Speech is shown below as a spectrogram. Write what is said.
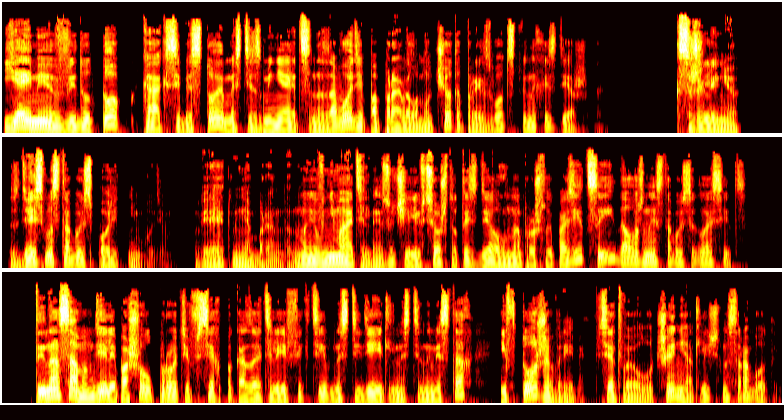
Я имею в виду то, как себестоимость изменяется на заводе по правилам учета производственных издержек. К сожалению, здесь мы с тобой спорить не будем, уверяет меня Брэндон. Мы внимательно изучили все, что ты сделал на прошлой позиции, и должны с тобой согласиться. Ты на самом деле пошел против всех показателей эффективности деятельности на местах, и в то же время все твои улучшения отлично сработали.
